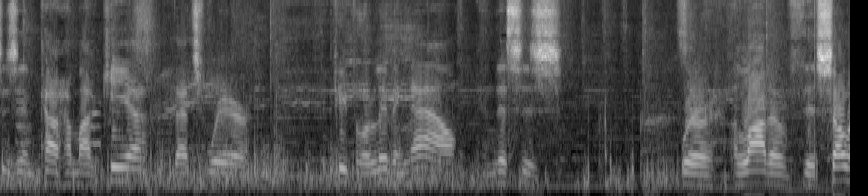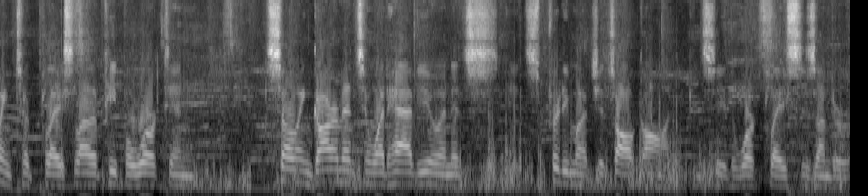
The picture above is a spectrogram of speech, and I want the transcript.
this is in Cajamarquilla. That's where the people are living now, and this is where a lot of the sewing took place. A lot of people worked in sewing garments and what have you, and it's it's pretty much it's all gone. You can see the workplace is under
